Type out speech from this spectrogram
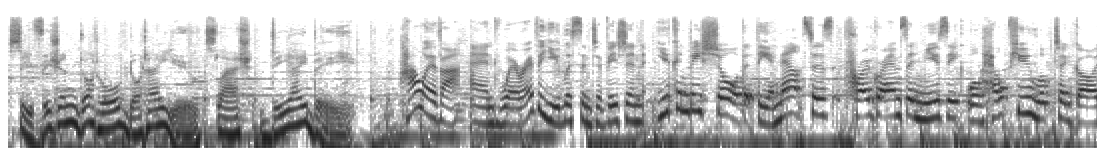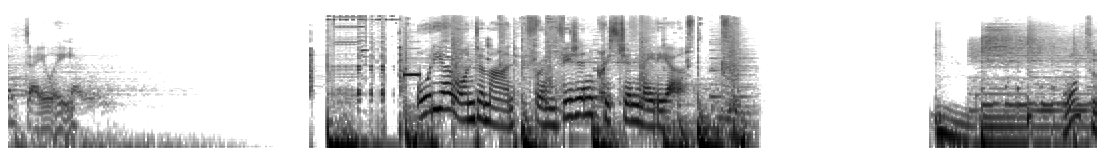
see vision.org.au slash DAB. However, and wherever you listen to Vision, you can be sure that the announcers, programs, and music will help you look to God daily. Audio on demand from Vision Christian Media. Want to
